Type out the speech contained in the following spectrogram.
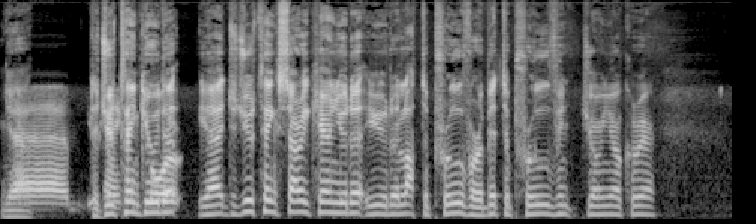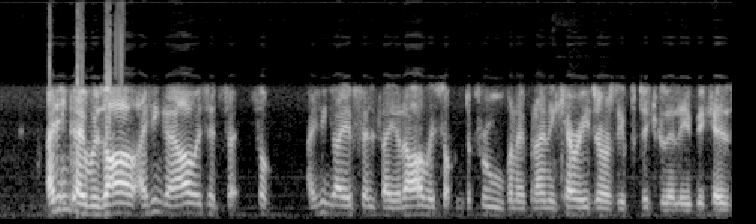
Yeah. Um, you did you think control. you would? Yeah. Did you think? Sorry, Kieran, you had a, you had a lot to prove or a bit to prove in, during your career. I think I was all. I think I always had some I think I felt I had always something to prove when I put on a Kerry jersey, particularly because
